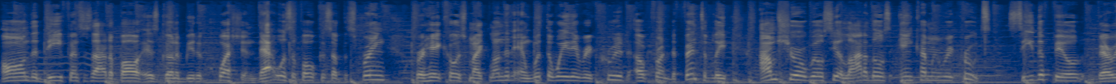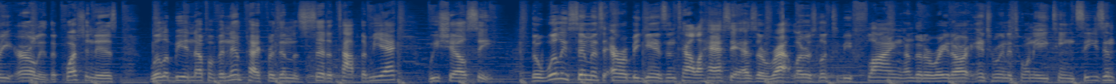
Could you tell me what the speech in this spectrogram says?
on the defensive side of the ball is going to be the question. That was the focus of the spring for head coach Mike London, and with the way they recruited up front defensively, I'm sure we'll see a lot of those incoming recruits see the field very early. The question is, will it be enough of an impact for them to sit atop the MEAC? We shall see. The Willie Simmons era begins in Tallahassee as the Rattlers look to be flying under the radar entering the 2018 season.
